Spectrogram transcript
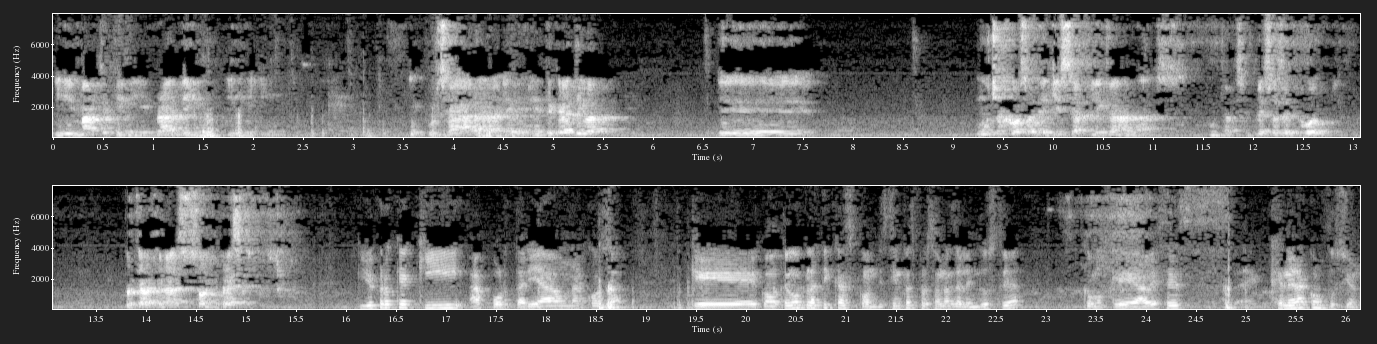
y marketing y branding y, impulsar eh, gente creativa, eh, muchas cosas de allí se aplican a las, empresas del juego. porque al final son empresas. Yo creo que aquí aportaría una cosa que cuando tengo pláticas con distintas personas de la industria, como que a veces genera confusión.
